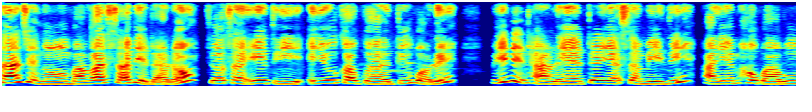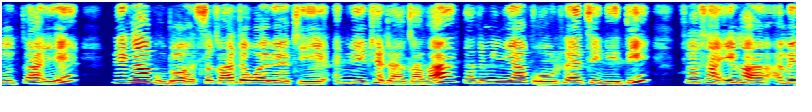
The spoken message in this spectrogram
စားချင်တော့ဘာကစားပြတာတော့ကျော်ဆန်အေးသည်အယူကောက်ကတူးပေါ်တွင်မင်းနေထားလဲတရက်ဆက်မေးသည်ဖာရဲမဟုတ်ပါဘူးတာရဲ့နေကဘူးတော့စကားတဝဲပဲဖြစ်အမြင့်ဖြတ်တာကကတသမီများကိုလှမ်းကြည့်နေသည်ကျော်ဆန်အေးကအမေ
